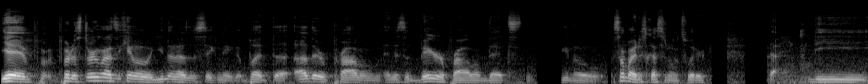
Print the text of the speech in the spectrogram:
yeah, for, for the storylines that came over, you know that was a sick nigga. But the other problem, and it's a bigger problem, that's you know somebody discussed it on Twitter. The, the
